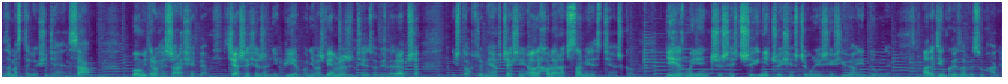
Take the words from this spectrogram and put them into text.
Zamiast tego siedziałem sam. Było mi trochę żal siebie. Cieszę się, że nie piję, ponieważ wiem, że życie jest o wiele lepsze niż to, które miałem wcześniej, ale cholera, czasami jest ciężko. Dziś jest mój dzień 363 i nie czuję się szczególnie szczęśliwy ani dumny. Ale dziękuję za wysłuchanie.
